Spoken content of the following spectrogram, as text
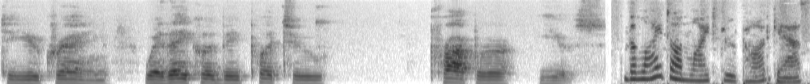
to Ukraine where they could be put to proper use. The Light on Light Through podcast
